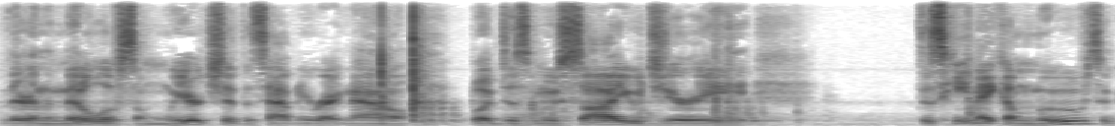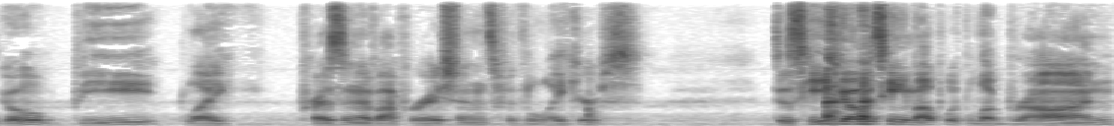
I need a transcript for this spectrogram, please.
They're in the middle of some weird shit that's happening right now. But does Masai Ujiri does he make a move to go be like president of operations for the Lakers? Does he go team up with LeBron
